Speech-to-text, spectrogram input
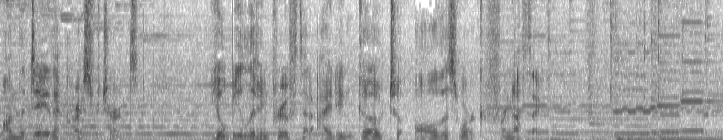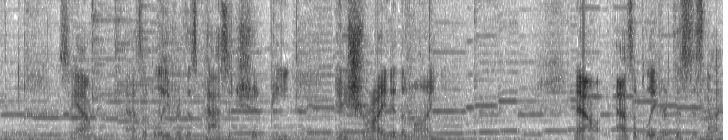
on the day that Christ returns. You'll be living proof that I didn't go to all this work for nothing. So, yeah, as a believer, this passage should be enshrined in the mind. Now, as a believer, this does not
